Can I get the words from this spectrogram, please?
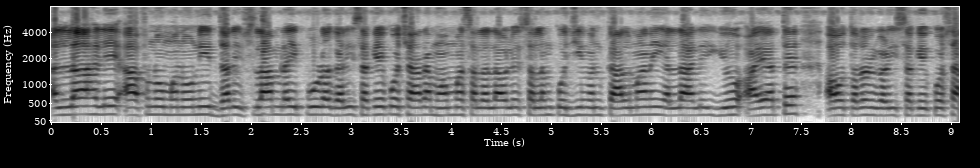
अल्लाहले आफ्नो मनोनीत धर्म इस्लामलाई पूर्ण गरिसकेको छ र मोहम्मद सल्लाह वसलमको जीवनकालमा नै अल्लाहले यो आयत अवतरण गरिसकेको छ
